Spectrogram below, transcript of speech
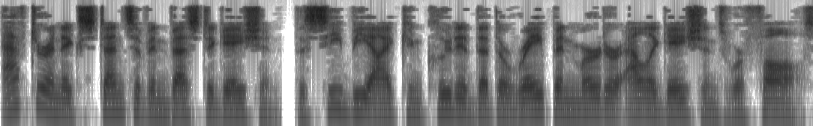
After an extensive investigation, the CBI concluded that the rape and murder allegations were false.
